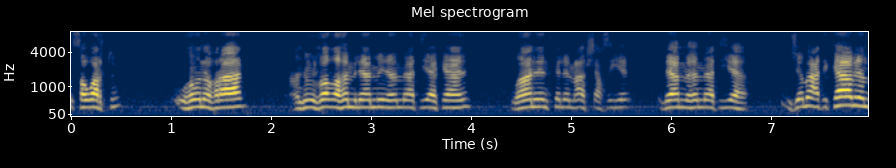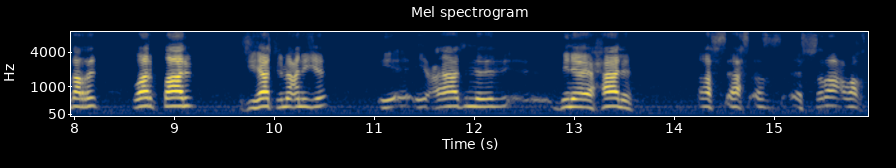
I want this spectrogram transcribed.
صورته؟ وهنا فراد عندهم الفضل هم لامين همات إياها كان وأنا نتكلم معك شخصيا لام همات إياها. وجماعتي كامله انضرت وأنا طالب الجهات المعنية إعادة بناء حالا أسرع وقت.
